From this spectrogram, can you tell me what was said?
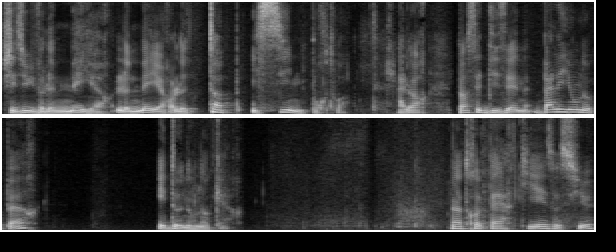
Jésus, il veut le meilleur, le meilleur, le topissime pour toi. Alors, dans cette dizaine, balayons nos peurs et donnons nos cœurs. Notre Père qui es aux cieux,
